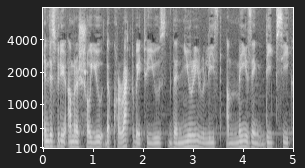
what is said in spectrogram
In this video, I'm going to show you the correct way to use the newly released amazing DeepSeek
